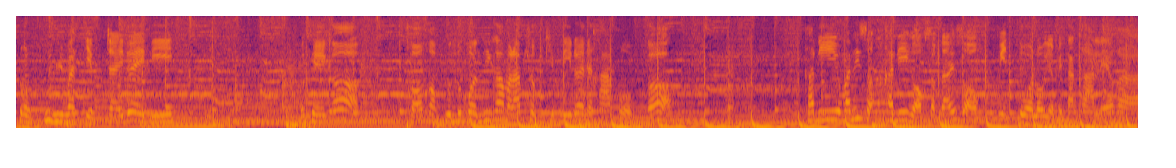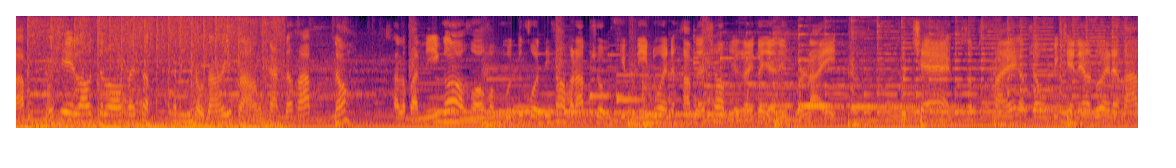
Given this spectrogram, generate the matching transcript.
โอ้โหมีมาเจ็บใจด้วยดีโอเคก็ขอขอบคุณทุกคนที่เข้ามารับชมคลิปนี้ด้วยนะครับผมก็ คดีวันที่สองคดีของสัปดาห์ที่สองปิดตัวลงอย่างเป็นทางการแล้วครับ โอเค เราจะรอไปสับคดีสัปดาห์ที่สามกันนะครับเนาะสำหรับวันนี้ก็ขอขอบคุณทุกคนที่เข้ามารับชมคลิปนี้ด้วยนะครับ และชอบอย่างไรก็อย่าลืมกดไลค์กดแชร์กด subscribe กับช่อง Big Channel ด้วยนะครับ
